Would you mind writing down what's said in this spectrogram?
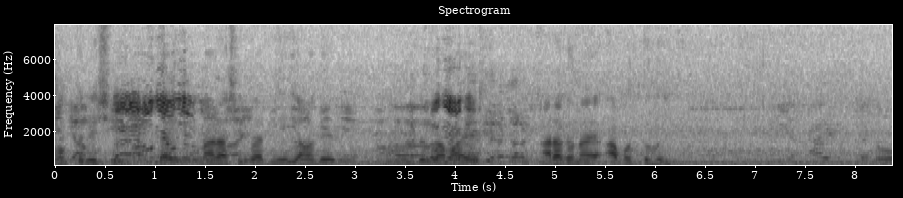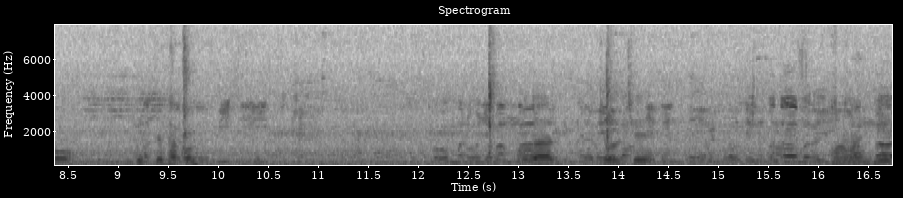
ভক্ত বেশি, তাই ওনার আশীর্বাদ নিয়েই আমাদের দুর্গা মায়ের আরাধনায় আবদ্ধ হই। তো দেখতে থাকুন। এবার চলছে হনুমানজির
